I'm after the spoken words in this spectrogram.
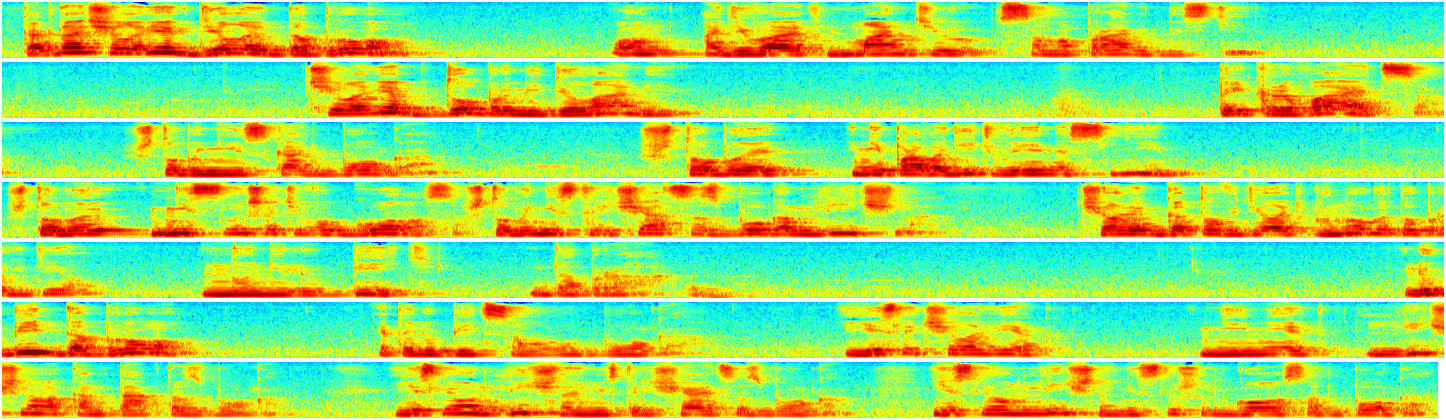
Когда человек делает добро, он одевает мантию самоправедности. Человек добрыми делами прикрывается, чтобы не искать Бога, чтобы не проводить время с Ним, чтобы не слышать Его голоса, чтобы не встречаться с Богом лично. Человек готов делать много добрых дел, но не любить добра. Любить добро – это любить самого Бога. И если человек не имеет личного контакта с Богом, если он лично не встречается с Богом, если он лично не слышит голос от Бога,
